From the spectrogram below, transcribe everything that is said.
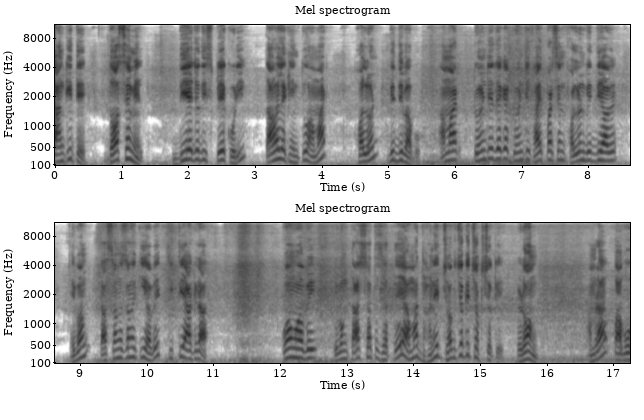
টাঙ্কিতে দশ এম দিয়ে যদি স্প্রে করি, তাহলে কিন্তু আমার ফলন বৃদ্ধি পাবো। আমার টোয়েন্টি থেকে টোয়েন্টি ফাইভ পার্সেন্ট ফলন বৃদ্ধি হবে। এবং তার সঙ্গে সঙ্গে কী হবে? চিটি আঁকড়া কম হবে এবং তার সাথে সাথে আমার ধানের ঝকঝকে চকচকে রং আমরা পাবো।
